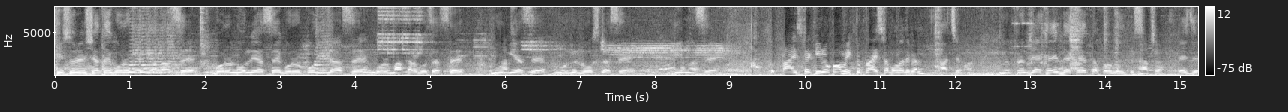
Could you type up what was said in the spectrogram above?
খিচুড়ির সাথে গরুর আছে গরুর নলি আছে গরুর কলিজা আছে গরুর মাথার গোছ আছে মুরগি আছে মুরগির রোস্ট আছে ডিম আছে। তো প্রাইসটা কি রকম? একটু প্রাইসটা বলে দেবেন। আচ্ছা আমি আপনার দেখাই দেখাই তারপর বলতেছি। আচ্ছা। এই যে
